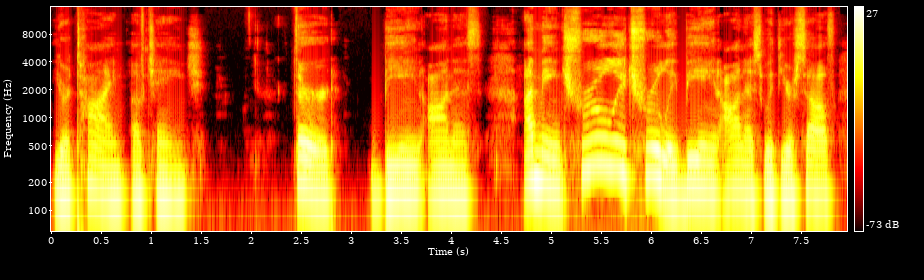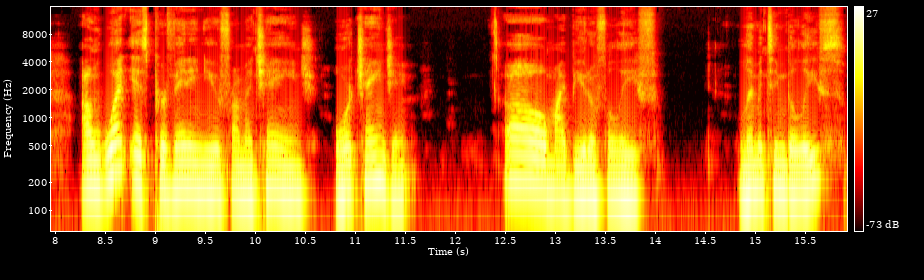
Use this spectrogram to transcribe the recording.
your time of change. Third, being honest. I mean, truly, truly being honest with yourself on what is preventing you from a change or changing. Oh, my beautiful leaf. Limiting beliefs,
